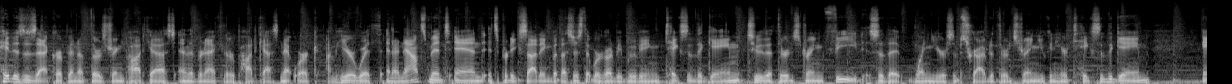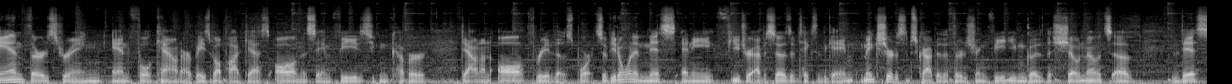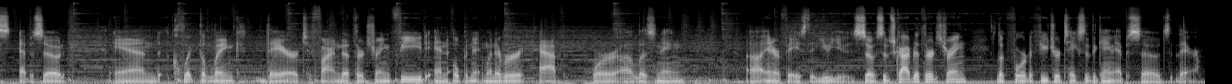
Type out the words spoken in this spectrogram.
Hey, this is Zach Crippen of Third String Podcast and the Vernacular Podcast Network. I'm here with an announcement, and it's pretty exciting, but that's just that we're going to be moving Takes of the Game to the Third String feed so that when you're subscribed to Third String, you can hear Takes of the Game and Third String and Full Count, our baseball podcast, all on the same feed. So you can cover down on all three of those sports. So if you don't want to miss any future episodes of Takes of the Game, make sure to subscribe to the Third String feed. You can go to the show notes of this episode and click the link there to find the Third String feed and open it in whatever app or uh, listening uh, interface that you use. So subscribe to Third String. Look forward to future Takes of the Game episodes there.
